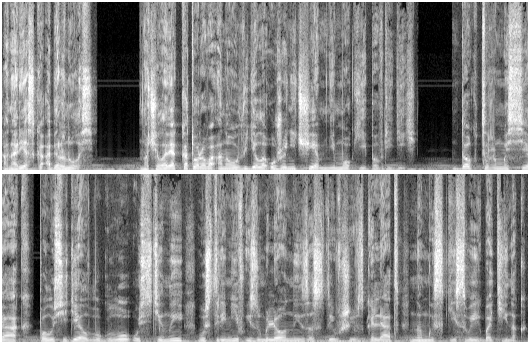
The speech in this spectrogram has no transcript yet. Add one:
Она резко обернулась, но человек, которого она увидела, уже ничем не мог ей повредить. Доктор Масиак полусидел в углу у стены, устремив изумленный застывший взгляд на мыски своих ботинок,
